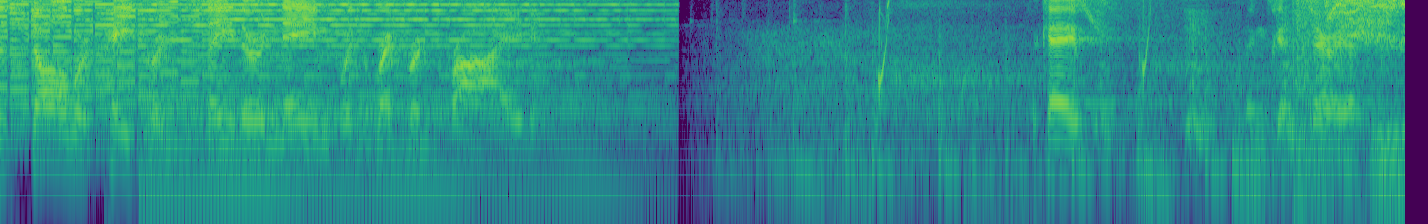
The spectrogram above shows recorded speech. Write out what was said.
the stalwart patrons say their names with reverent pride. Okay, things getting serious.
